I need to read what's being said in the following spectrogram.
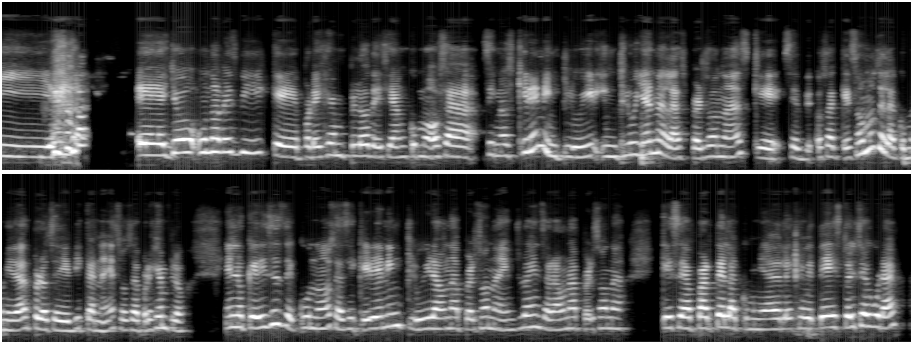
Y eh, yo una vez vi que, por ejemplo, decían como, o sea, si nos quieren incluir, incluyan a las personas que, se, o sea, que somos de la comunidad, pero se dedican a eso. O sea, por ejemplo, en lo que dices de Kuno, o sea, si querían incluir a una persona, influencer, a una persona que sea parte de la comunidad LGBT, estoy segura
